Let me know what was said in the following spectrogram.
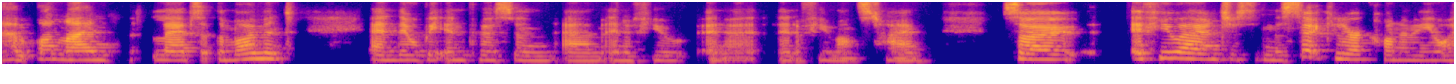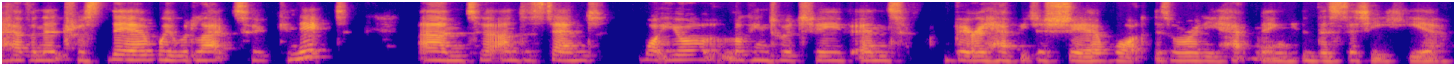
um, online labs at the moment, and there will be in person um, in a few in a in a few months' time. So if you are interested in the circular economy or have an interest there, we would like to connect um, to understand what you're looking to achieve and very happy to share what is already happening in the city here.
